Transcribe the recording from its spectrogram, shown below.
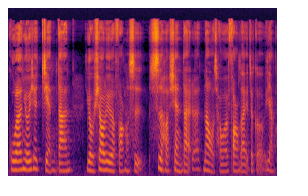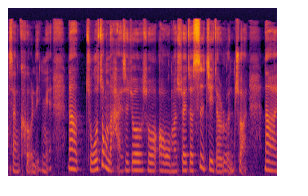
古人有一些简单。有效率的方式适合现代人，那我才会放在这个养生课里面。那着重的还是就是说，哦，我们随着四季的轮转，那。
